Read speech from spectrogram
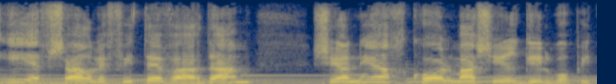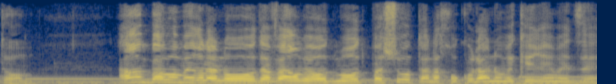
אי אפשר לפי טבע האדם שיניח כל מה שהרגיל בו פתאום. הרמב"ם אומר לנו דבר מאוד מאוד פשוט, אנחנו כולנו מכירים את זה.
